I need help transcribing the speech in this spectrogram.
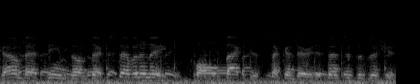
Combat teams on deck 7 and 8. Fall back to secondary defensive position.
